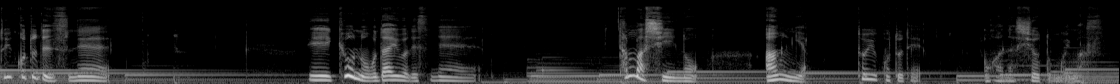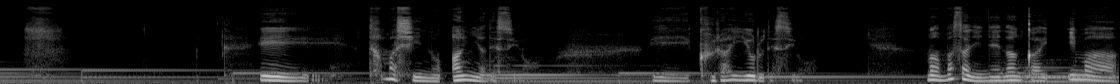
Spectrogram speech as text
ということでですね、えー、今日のお題はですね魂の暗夜ということでお話ししようと思います。えー、魂の暗夜ですよ。えー、暗い夜ですよ。まあまさにね、なんか今、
